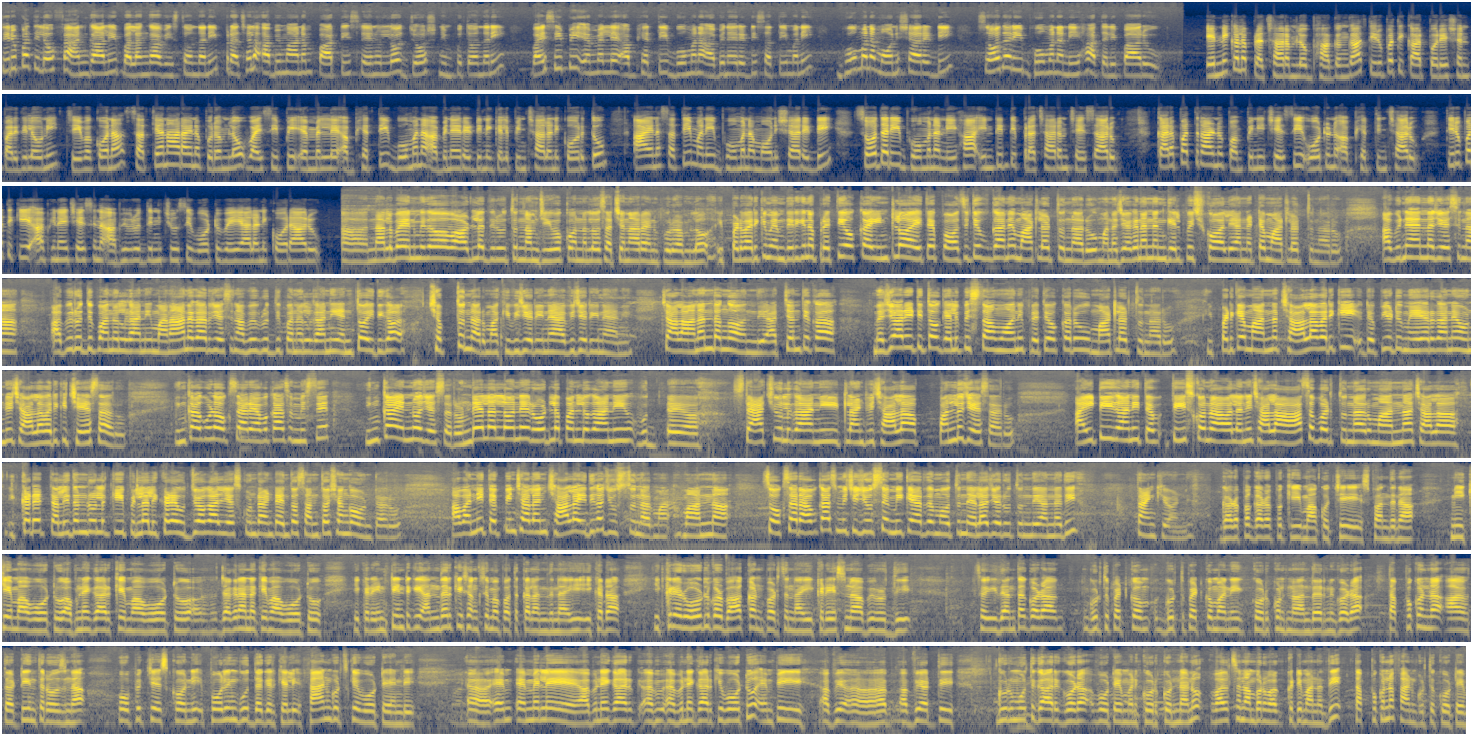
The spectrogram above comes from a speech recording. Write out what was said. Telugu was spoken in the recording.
తిరుపతిలో ఫ్యాన్ గాలి బలంగా వీస్తోందని ప్రజల అభిమానం పార్టీ శ్రేణుల్లో జోష్ నింపుతోందని వైసీపీ ఎమ్మెల్యే అభ్యర్థి భూమన అభినయరెడ్డి సతీమణి భూమన మోనిషారెడ్డి సోదరి భూమన నీహా తెలిపారు. ఎన్నికల ప్రచారంలో భాగంగా తిరుపతి కార్పొరేషన్ పరిధిలోని జీవకోన సత్యనారాయణపురంలో వైసీపీ ఎమ్మెల్యే అభ్యర్థి భూమన అభినయరెడ్డిని గెలిపించాలని కోరుతూ ఆయన సతీమణి భూమన మోనిషారెడ్డి సోదరి భూమన నిహా ఇంటింటి ప్రచారం చేశారు. కరపత్రాలను పంపిణీ చేసి ఓటును అభ్యర్థించారు. తిరుపతికి అభినయ్ చేసిన అభివృద్ధిని చూసి ఓటు వేయాలని కోరారు. నలభై ఎనిమిదవ వార్డులో తిరుగుతున్నాం జీవకోనలో సత్యనారాయణపురంలో. ఇప్పటివరకు మేము తిరిగిన ప్రతి ఒక్క ఇంట్లో అయితే పాజిటివ్గానే మాట్లాడుతున్నారు. మన జగనన్నను గెలిపించుకోవాలి అన్నట్టు మాట్లాడుతున్నారు. అభినయ్ అన్న చేసిన అభివృద్ధి పనులు కానీ మా నాన్నగారు చేసిన అభివృద్ధి పనులు కానీ ఎంతో ఇదిగా చెప్తున్నారు మాకు ఇవి జరిగినాయి అవి జరిగినాయి అని. చాలా ఆనందంగా ఉంది. అత్యంతిక మెజారిటీతో గెలిపిస్తాము అని ప్రతి ఒక్కరూ మాట్లాడుతున్నారు. ఇప్పటికే మా అన్న చాలా వరకు డెప్యూటీ మేయర్గానే ఉండి చాలా వరకు చేశారు. ఇంకా కూడా ఒకసారి అవకాశం ఇస్తే ఇంకా ఎన్నో చేస్తారు. రెండేళ్ళలోనే రోడ్ల పనులు కానీ స్టాచ్యూలు కానీ ఇట్లాంటివి చాలా పనులు చేశారు. ఐటీ కానీ తె- తీసుకొని రావాలని చాలా ఆశపడుతున్నారు మా అన్న. చాలా ఇక్కడే తల్లిదండ్రులకి పిల్లలు ఇక్కడే ఉద్యోగాలు చేసుకుంటా అంటే ఎంతో సంతోషంగా ఉంటారు. అవన్నీ తెప్పించాలని చాలా ఇదిగా చూస్తున్నారు మా మా అన్న. సో ఒకసారి అవకాశం ఇచ్చి చూస్తే మీకే అర్థమవుతుంది ఎలా జరుగుతుంది అన్నది. థ్యాంక్ యూ అండి. గడప గడపకి మాకు వచ్చే స్పందన మీకే మా ఓటు అభినయ్ గారికే మా ఓటు జగనన్నకే మా ఓటు. ఇక్కడ ఇంటింటికి అందరికీ సంక్షేమ పథకాలు అందినాయి. ఇక్కడ ఇక్కడే రోడ్లు కూడా బాగా కనపడుతున్నాయి. ఇక్కడ వేసిన అభివృద్ధి. సో ఇదంతా కూడా గుర్తుపెట్టుకో గుర్తుపెట్టుకోమని కోరుకుంటున్నాను అందరిని కూడా. తప్పకుండా ఆ థర్టీన్త్ రోజున ఓపిక చేసుకొని పోలింగ్ బూత్ దగ్గరికి వెళ్ళి ఫ్యాన్ గుర్తుకే ఓటేయండి. ఎం ఎమ్మెల్యే అభినయ్ గారి అభినయ్ గారికి ఓటు ఎంపీ అభ్య అభ్యర్థి గురుమూర్తి గారికి కూడా ఓటేయమని కోరుకుంటున్నాను. వలస నంబర్ ఒకటి మనది. తప్పకుండా ఫ్యాన్ గుర్తుకు ఓటేయమని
